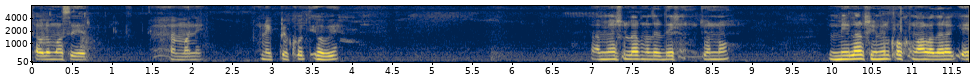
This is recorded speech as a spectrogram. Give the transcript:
তাহলে মাছের মানে অনেকটা ক্ষতি হবে। আমি আসলে আপনাদের দেখানোর জন্য মেল আর ফিমেল কখনো আলাদা রাখে,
